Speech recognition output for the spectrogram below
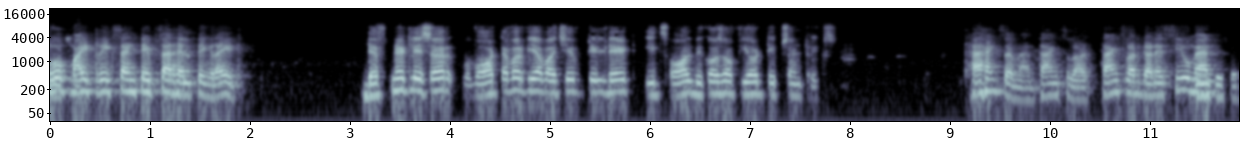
hope good. my tricks and tips are helping right Definitely, sir. Whatever we have achieved till date, it's all because of your tips and tricks. thanks uh, man thanks a lot thanks a lot ganesh see you man Thank you, sir.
